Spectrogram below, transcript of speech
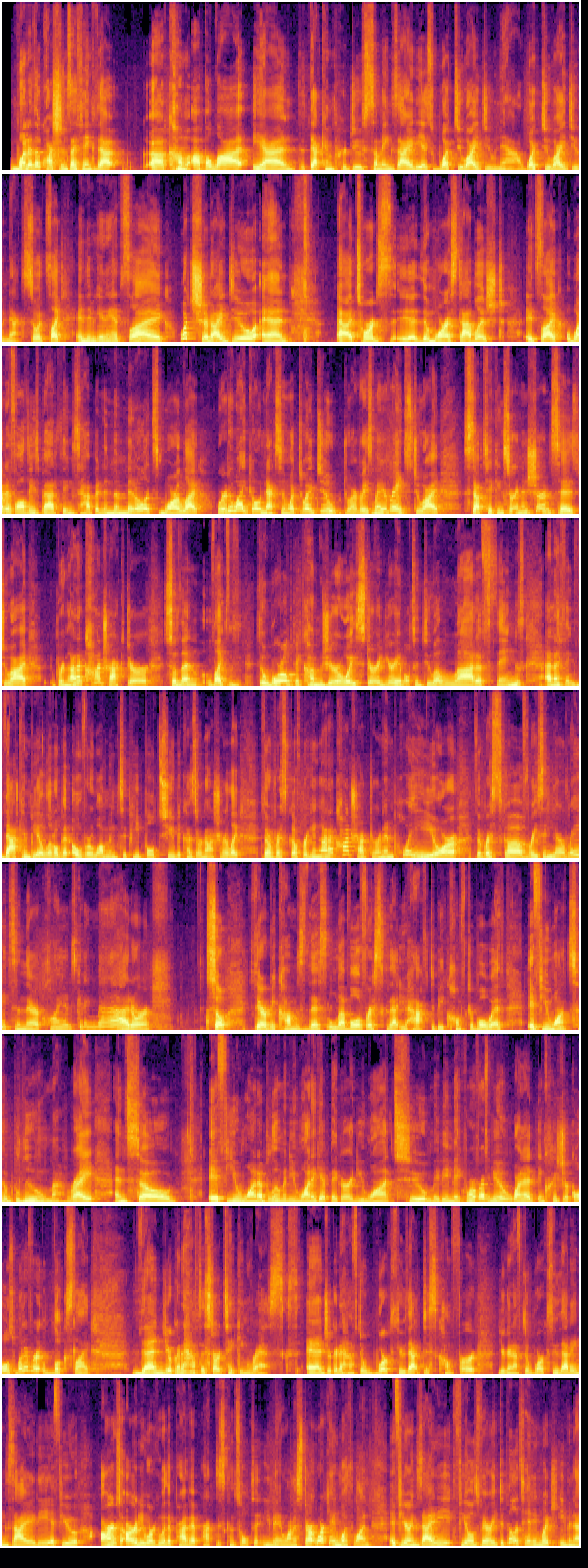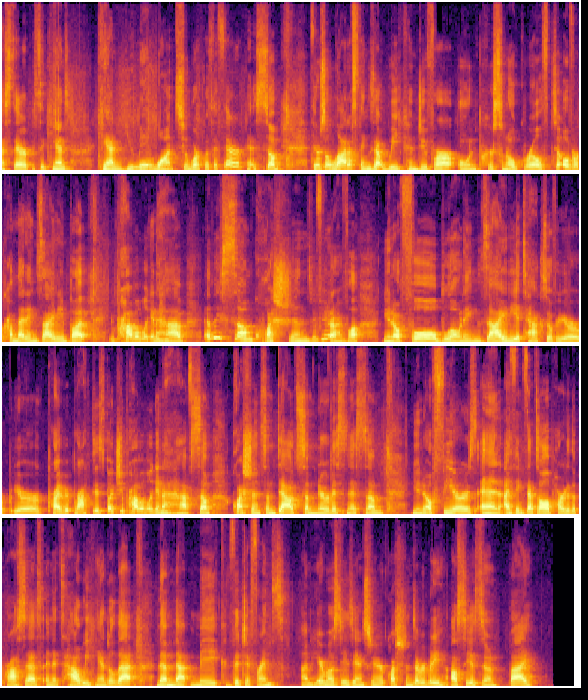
one of the questions I think that uh, come up a lot and that can produce some anxiety is what do I do now? What do I do next? So it's like in the beginning, it's like, what should I do? And uh, towards uh, the more established, it's like, what if all these bad things happen? In the middle, it's more like, where do I go next and what do I do? Do I raise my rates? Do I stop taking certain insurances? Do I bring on a contractor? So then, like, the world becomes your oyster and you're able to do a lot of things. And I think that can be a little bit overwhelming to people too because they're not sure, like, the risk of bringing on a contractor, an employee, or the risk of raising their rates and their clients getting mad or so there becomes this level of risk that you have to be comfortable with if you want to bloom, right? And so if you want to bloom and you want to get bigger and you want to maybe make more revenue, want to increase your goals, whatever it looks like, then you're going to have to start taking risks and you're going to have to work through that discomfort. You're going to have to work through that anxiety. If you aren't already working with a private practice consultant, you may want to start working with one. If your anxiety feels very debilitating, which even as therapists it can, can, you may want to work with a therapist. So there's a lot of things that we can do for our own personal growth to overcome that anxiety, but you're probably going to have at least some questions if you don't have you know, full-blown anxiety attacks over your your private practice, but you're probably going to have some questions, some doubts, some nervousness, some, you know, fears, and I think that's all part of the process and it's how we handle that them that make the difference. I'm here most days answering your questions everybody. I'll see you soon. Bye.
